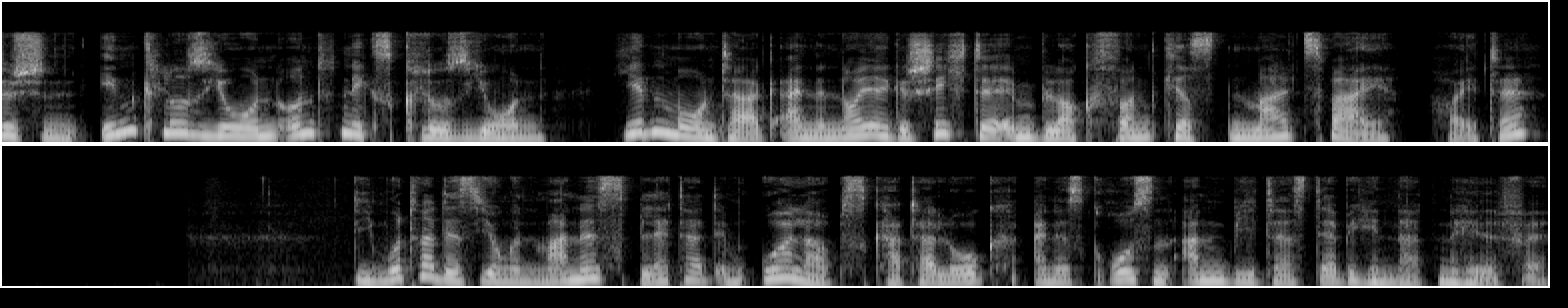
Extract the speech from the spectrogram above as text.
zwischen Inklusion und Nixklusion. Jeden Montag eine neue Geschichte im Blog von Kirsten mal zwei. Heute die Mutter des jungen Mannes blättert im Urlaubskatalog eines großen Anbieters der Behindertenhilfe,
